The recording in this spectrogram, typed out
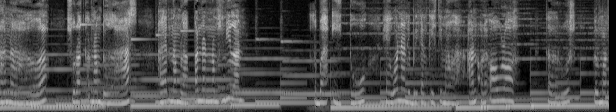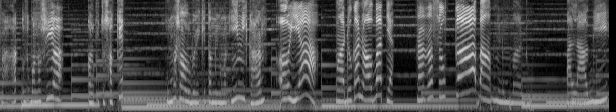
An-Nahl surat ke-16 ayat 68 dan 69. Lebah itu hewan yang diberikan keistimewaan oleh Allah. Bermanfaat untuk manusia. Kalau kita sakit, Umar selalu beri kita minuman ini kan? Oh iya, madu kan obat ya. Rara suka banget minum madu. Apalagi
